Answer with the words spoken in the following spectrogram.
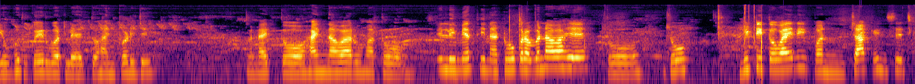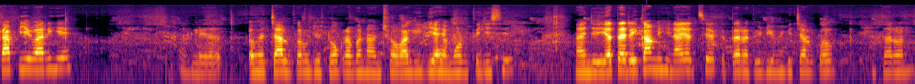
એવું બધું કર્યું એટલે આજ તો હાંજ પડી જાય. અને આજ તો હાંજના વારુમાં તો લીલી મેથીના ઢોકળા બનાવવા છે. તો જો બીટી તો વાયરી, પણ ચાકીને સેજ કાપીએ વારી છે. એટલે હવે ચાલુ કરવું જોઈએ ઢોકળા બનાવવાનું છ વાગી ગયા છે, મોડું થઈ જશે હાંજે ઈ અત્યારે ઈ કામે હીને આયા જ છે, તો તરત વીડિયો મૂકી ચાલુ કરો, ઉતારવાનું.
